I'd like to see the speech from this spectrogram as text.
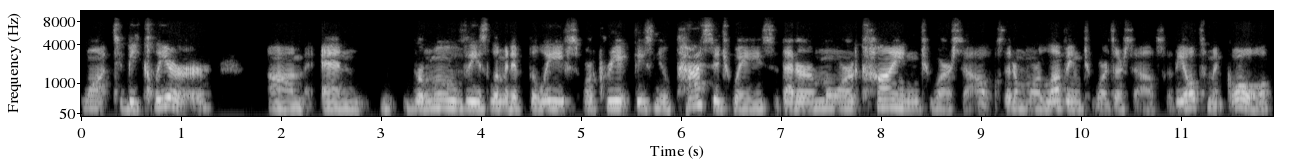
want to be clearer um, and remove these limited beliefs or create these new passageways that are more kind to ourselves, that are more loving towards ourselves. So, the ultimate goal,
